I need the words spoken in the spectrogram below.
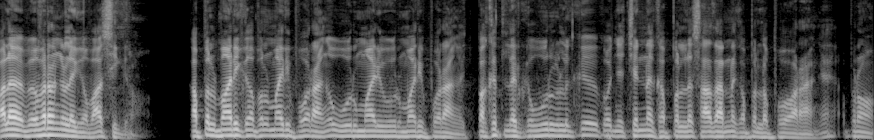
பல விவரங்களை இங்கே வாசிக்கிறோம். கப்பல் மாதிரி கப்பல் மாதிரி போகிறாங்க ஊர் மாதிரி ஊர் மாதிரி போகிறாங்க பக்கத்தில் இருக்க ஊர்களுக்கு கொஞ்சம் சின்ன கப்பலில் சாதாரண கப்பலில் போகிறாங்க அப்புறம்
